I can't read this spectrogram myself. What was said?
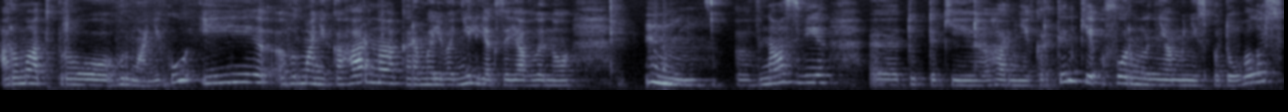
Аромат про гурманіку. І гурманіка гарна, карамель ваніль, як заявлено в назві. Е, Тут такі гарні картинки. Оформлення мені сподобалось.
